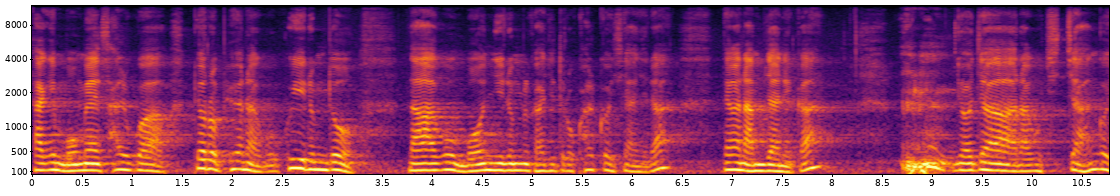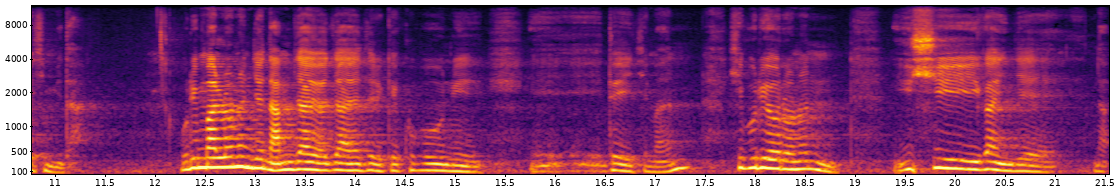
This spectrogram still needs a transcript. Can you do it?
자기 몸의 살과 뼈로 표현하고 그 이름도 나하고 먼 이름을 가지도록 할 것이 아니라 내가 남자니까 여자라고 진짜 한 것입니다. 우리말로는 이제 남자 여자 해서 이렇게 구분이 돼 있지만 히브리어로는 이시가 이제 나,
